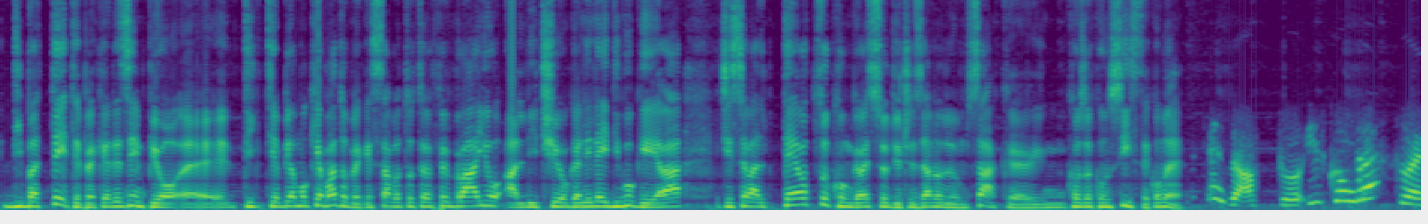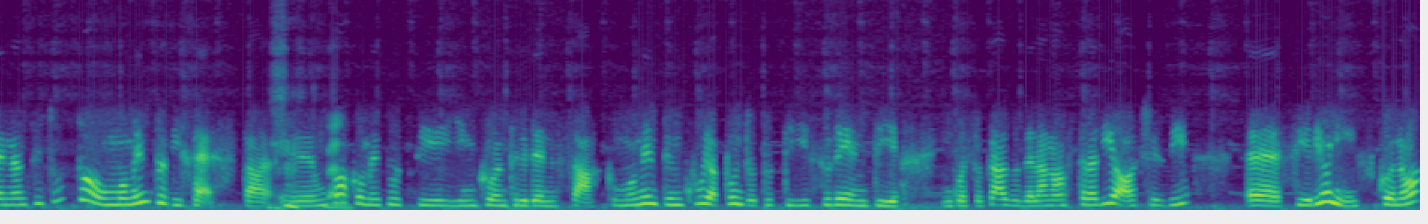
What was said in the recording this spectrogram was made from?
dibattete perché ad esempio eh, ti, ti, abbiamo chiamato perché sabato 3 febbraio al liceo Galilei di Voghera ci sarà il terzo congresso diocesano di UMSAC in cosa consiste? Com'è? Esatto, il congresso è innanzitutto un momento di festa eh, un po' come tutti gli incontri del SAC un momento in cui appunto tutti gli studenti in questo caso della nostra diocesi eh, si riuniscono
